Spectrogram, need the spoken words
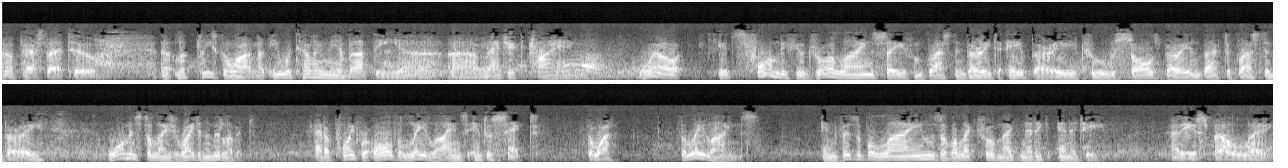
I'll pass that, too. Uh, look, please go on. Look, you were telling me about the uh, uh, magic triangle. Well, it's formed if you draw a line, say, from Glastonbury to Avebury to Salisbury and back to Glastonbury. Warminster lies right in the middle of it, at a point where all the ley lines intersect. The what? The ley lines. Invisible lines of electromagnetic energy. How do you spell lay?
